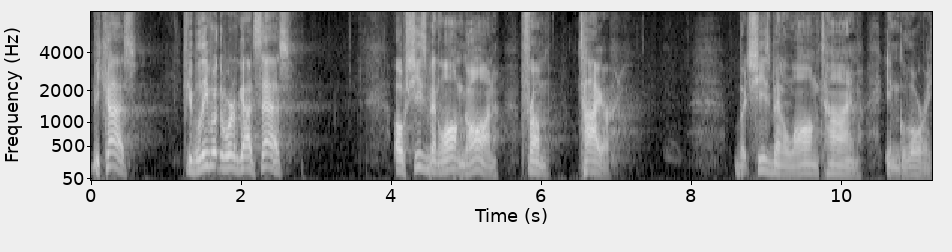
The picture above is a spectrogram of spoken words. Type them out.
because if you believe what the Word of God says, oh, she's been long gone from Tyre, but she's been a long time in glory,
